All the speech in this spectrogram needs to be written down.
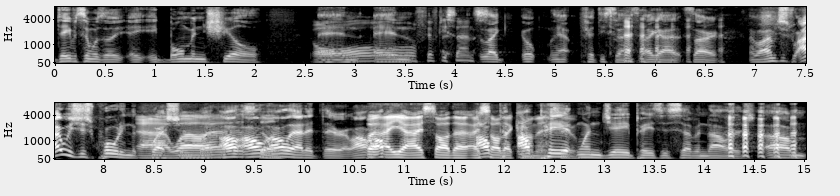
Davidson was a, a, a Bowman shill. And, oh, and 50 cents. like oh yeah, fifty cents. I got it. Sorry, well, I'm just I was just quoting the Ah, question, well, but uh, I'll, I'll still. I'll add it there. I'll, but I'll, uh, yeah, I saw that. I I'll saw pa- that comment I'll pay too. it when Jay pays his seven dollars. Um,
